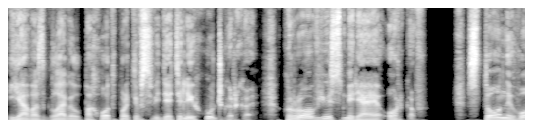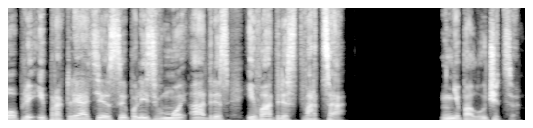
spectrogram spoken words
Я возглавил поход против свидетелей Худжгарха, кровью смиряя орков. Стоны, вопли и проклятия сыпались в мой адрес и в адрес Творца. «Не получится», —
